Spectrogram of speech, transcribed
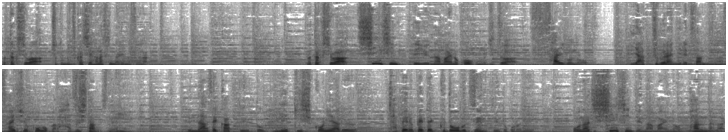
私はちょっと難しい話になりますが私はシンシンっていう名前の候補も実は最後の8つぐらいに入れてたんですが最終候補から外したんですね。でなぜかっていうとメキシコにあるチャペルペテック動物園っていうところに同じシンシンっていう名前のパンダが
